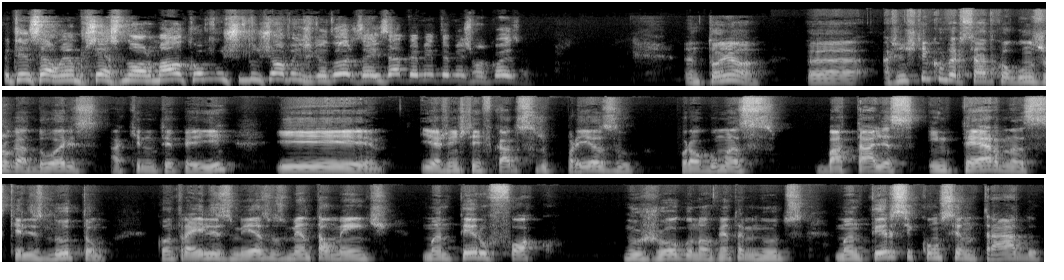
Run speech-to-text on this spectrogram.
atenção, é um processo normal como os dos jovens jogadores, é exatamente a mesma coisa. Antônio, uh, a gente tem conversado com alguns jogadores aqui no TPI e, e a gente tem ficado surpreso por algumas batalhas internas que eles lutam contra eles mesmos mentalmente, manter o foco no jogo 90 minutos, manter-se concentrado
